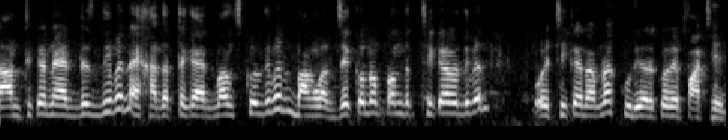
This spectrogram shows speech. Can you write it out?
নাম, ঠিকানা অ্যাড্রেস দিবেন, এক হাজার টাকা অ্যাডভান্স করে দিবেন, বাংলার যে কোনো প্রান্তের ঠিকানা দিবেন, ওই ঠিকানা আমরা কুরিয়ার করে পাঠিয়ে দিই।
